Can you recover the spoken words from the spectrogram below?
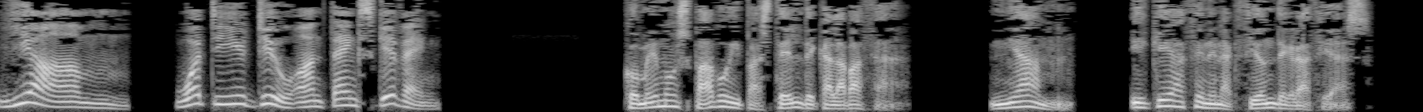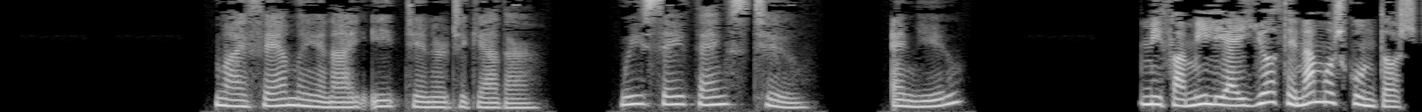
Yum! What do you do on Thanksgiving? Comemos pavo y pastel de calabaza. ¡Ñam! ¿Y qué hacen en acción de gracias? My family and I eat dinner together. We say thanks too. And you? Mi familia y yo cenamos juntos.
